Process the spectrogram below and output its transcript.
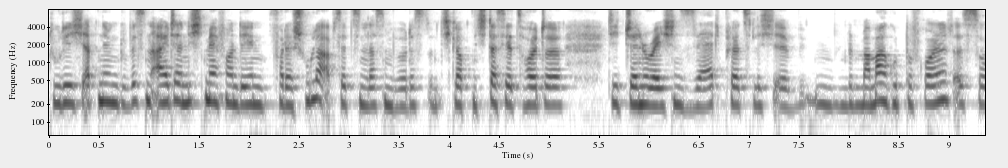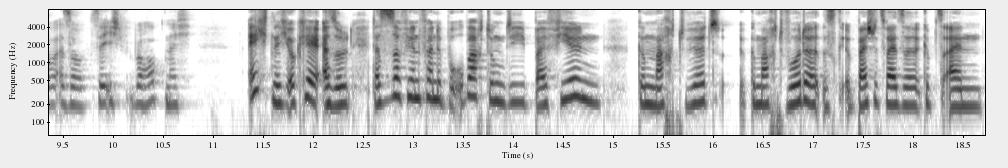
Du dich ab einem gewissen Alter nicht mehr von denen vor der Schule absetzen lassen würdest. Und ich glaube nicht, dass jetzt heute die Generation Z plötzlich äh, mit Mama gut befreundet ist. So, also sehe ich überhaupt nicht. Echt nicht? Okay, also das ist auf jeden Fall eine Beobachtung, die bei vielen gemacht wird, gemacht wurde. Es, beispielsweise gibt es einen,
